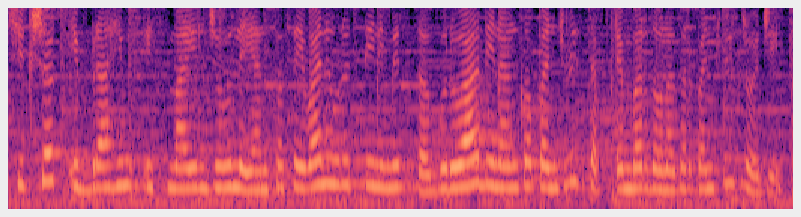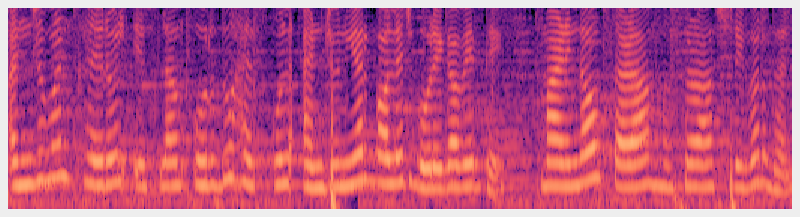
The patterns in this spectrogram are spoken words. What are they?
शिक्षक इब्राहिम इस्माईल जुवले यांचा सेवानिवृत्तीनिमित्त गुरुवार दिनांक पंचवीस सप्टेंबर दोन हजार पंचवीस रोजी Anjuman Khairul Islam Urdu high school and junior college Goregaon येथे माणगाव तळा म्हसळा श्रीवर्धन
